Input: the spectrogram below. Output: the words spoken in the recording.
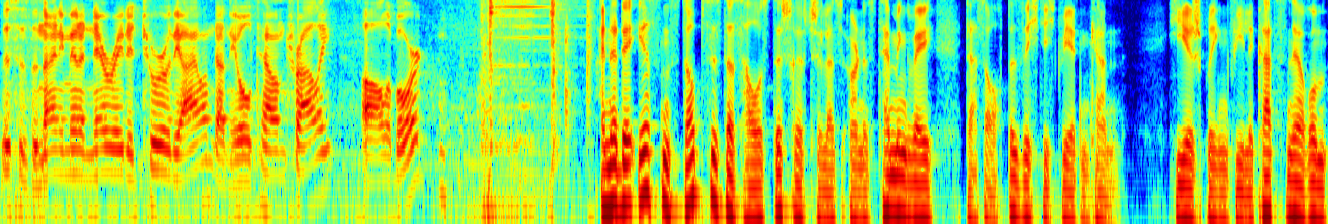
This is the 90 minute narrated tour of the island on the Old Town Trolley. All aboard. Einer der ersten Stops ist das Haus des Schriftstellers Ernest Hemingway, das auch besichtigt werden kann. Hier springen viele Katzen herum,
